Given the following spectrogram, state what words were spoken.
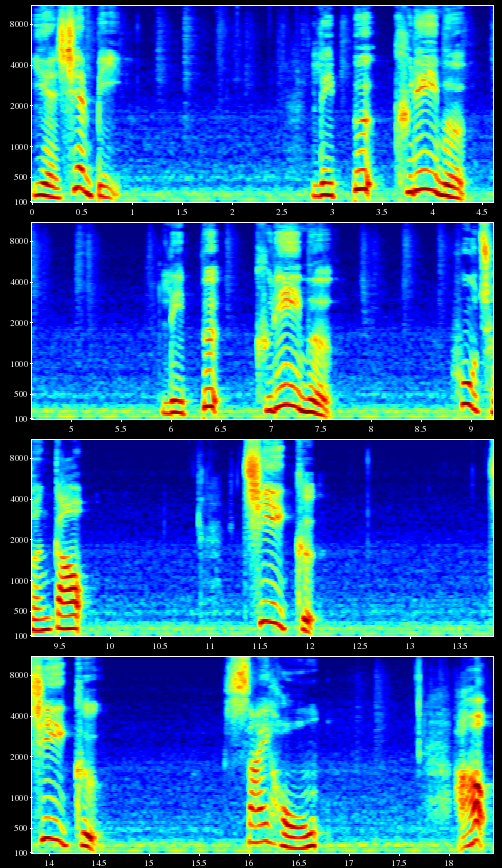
眼线笔，lip cream lip cream 护唇膏，cheek。cheek 腮红。好，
